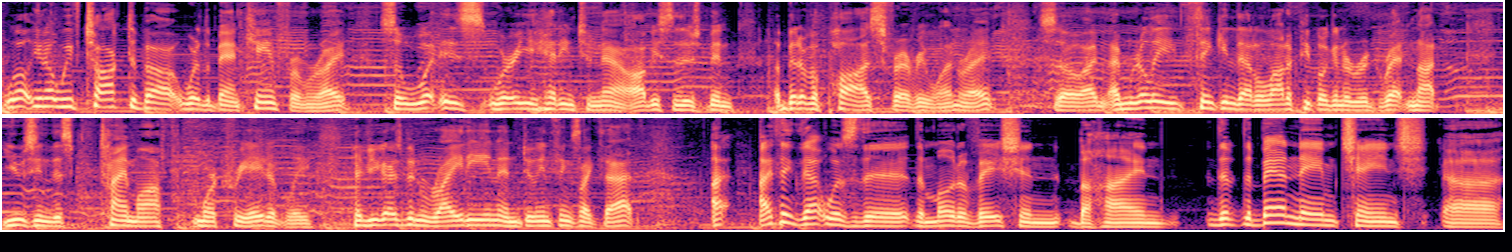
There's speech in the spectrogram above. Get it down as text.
Right. Well, you know, we've talked about where the band came from, right? So, what is where are you heading to now? Obviously, there's been a bit of a pause for everyone, right? So, I'm, I'm really thinking that a lot of people are going to regret not using this time off more creatively. Have you guys been writing and doing things like that? I, I think that was the the motivation behind the the band name change uh,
